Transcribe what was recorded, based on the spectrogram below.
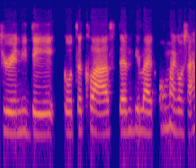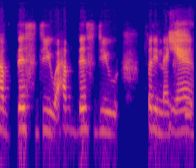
during the day, go to class, then be like, oh my gosh, I have this due, I have this due for the next Yeah. day.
